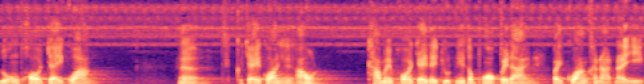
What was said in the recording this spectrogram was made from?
หลวงพ่อใจกว้างใจกว้างอย่างนี้เอ้า ถ้าไม่พอใจในจุดนี้ก็ออกไปได้นะไปกว้างขนาดไหนอีก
